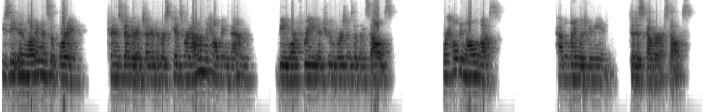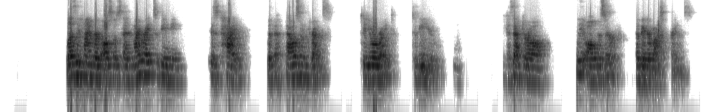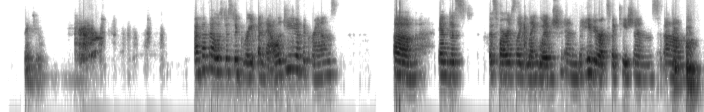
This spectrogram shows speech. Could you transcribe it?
You see, in loving and supporting transgender and gender diverse kids, we're not only helping them be more free and true versions of themselves, we're helping all of us have the language we need to discover ourselves. Leslie Feinberg also said, My right to be me is tied with a thousand threads to your right to be you. Because after all, we all deserve a bigger box of crayons. Thank you. I thought that was just a great analogy of the crayons. Um, and just as far as like language and behavior expectations, um,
